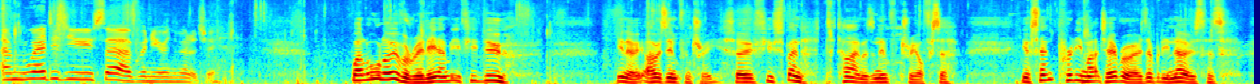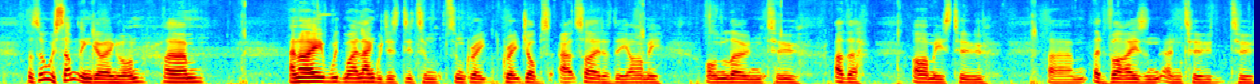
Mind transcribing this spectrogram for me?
And where did you serve when you were in the military? Well, all over really. I mean, if you do, you know, I was infantry, so if you spend time as an infantry officer, you're sent pretty much everywhere. As everybody knows, there's there's always something going on. Um, and I, with my languages, did some some great great jobs outside of the army, on loan to other armies to um, advise and, and to to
